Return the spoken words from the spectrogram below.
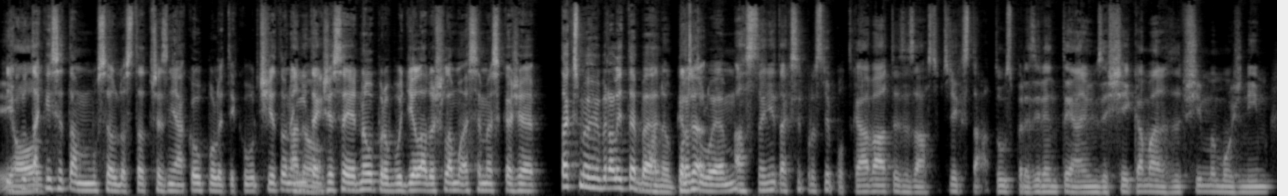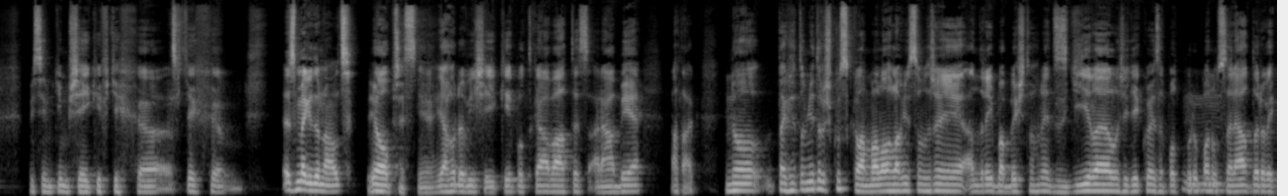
Jo. Jako taky se tam musel dostat přes nějakou politiku. Určitě to není ano. tak, že se jednou probudil a došla mu SMS, že tak jsme vybrali tebe, ano, gratulujem. A stejně tak se prostě potkáváte ze zástupci těch států, s prezidenty, já nevím, se šejkama, se vším možným, myslím tím šejky v těch, eh, v těch z McDonald's. Jo, přesně. Jahodový šejky potkáváte z Arábie a tak. No, takže to mě trošku zklamalo, hlavně samozřejmě Andrej Babiš to hned sdílel, že děkuje za podporu mm. panu senátorovi.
